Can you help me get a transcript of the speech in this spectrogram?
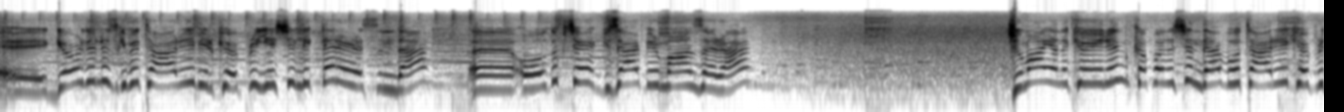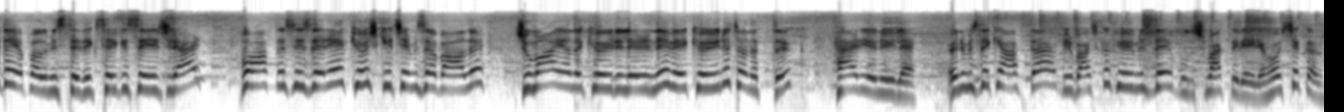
Ee, gördüğünüz gibi tarihi bir köprü yeşillikler arasında e, oldukça güzel bir manzara. Cumayanı köyünün kapanışını da bu tarihi köprüde yapalım istedik sevgili seyirciler. Bu hafta sizlere Köşk ilçemize bağlı Cumayanı köylülerini ve köyünü tanıttık her yönüyle. Önümüzdeki hafta bir başka köyümüzde buluşmak dileğiyle. Hoşçakalın.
